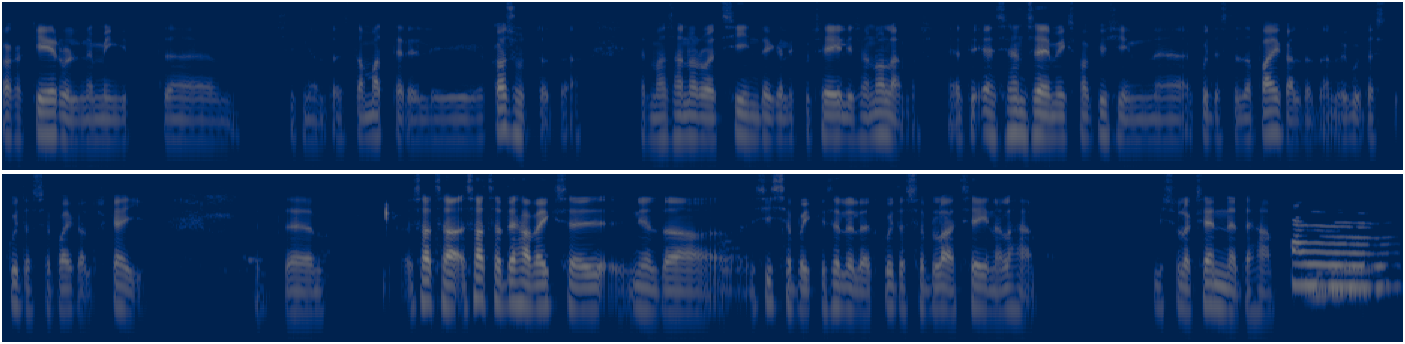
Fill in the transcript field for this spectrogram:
väga keeruline mingit äh, siis nii-öelda seda materjali kasutada. et ma saan aru, et siin tegelikult see eelis on olemas. et ja see on see, miks ma küsin, äh, kuidas teda paigaldada on või kuidas, kuidas see paigaldus käib. et äh, saad sa, saad sa teha väikse nii-öelda sissepõike sellele, et kuidas see plaat seina läheb? mis tuleks enne teha um,?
